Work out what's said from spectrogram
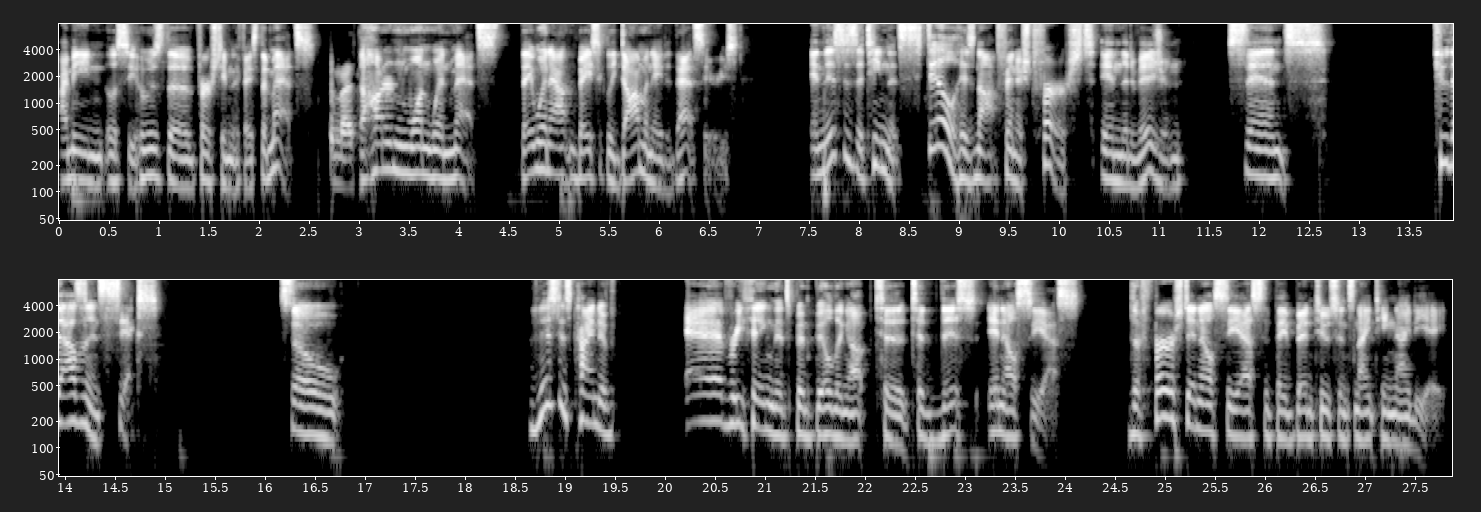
I mean, let's see, who was the first team they faced? The Mets. The Mets. The 101 win Mets. They went out and basically dominated that series. And this is a team that still has not finished first in the division since 2006. So this is kind of everything that's been building up to to this NLCS. The first NLCS that they've been to since 1998.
